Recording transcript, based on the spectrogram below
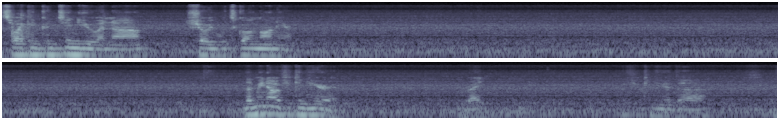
So I can continue and uh, show you what's going on here. Let me know if you can hear it. Right. If you can hear the. If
